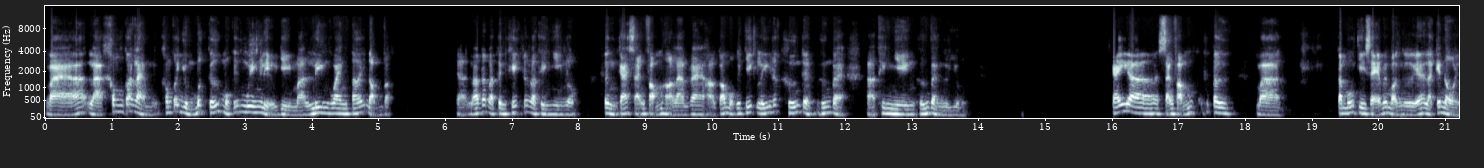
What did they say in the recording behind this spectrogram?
Và là không có làm không có dùng bất cứ một cái nguyên liệu gì mà liên quan tới động vật. Dạ, nó rất là tinh khiết rất là thiên nhiên luôn từng cái sản phẩm họ làm ra họ có một cái triết lý rất hướng về hướng về uh, thiên nhiên hướng về người dùng. Cái uh, sản phẩm thứ tư mà tâm muốn chia sẻ với mọi người là cái nồi.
